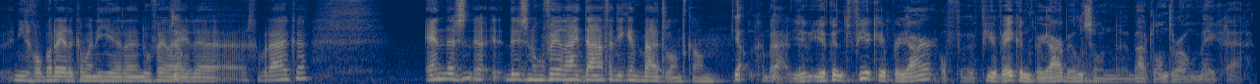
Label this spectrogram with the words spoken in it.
in ieder geval op een redelijke manier de hoeveelheden gebruiken. En er is, er is een hoeveelheid data die ik in het buitenland kan. Ja, gebruiken. je, je kunt vier keer per jaar of vier weken per jaar bij ons zo'n buitenland drone meekrijgen.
